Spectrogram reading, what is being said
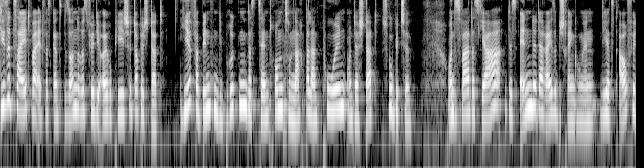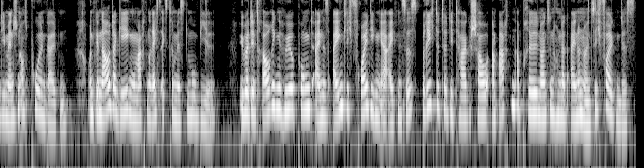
Diese Zeit war etwas ganz Besonderes für die europäische Doppelstadt. Hier verbinden die Brücken das Zentrum zum Nachbarland Polen und der Stadt Swubice. Und es war das Jahr des Ende der Reisebeschränkungen, die jetzt auch für die Menschen aus Polen galten. Und genau dagegen machten Rechtsextremisten mobil. Über den traurigen Höhepunkt eines eigentlich freudigen Ereignisses berichtete die Tagesschau am 8. April 1991 folgendes.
